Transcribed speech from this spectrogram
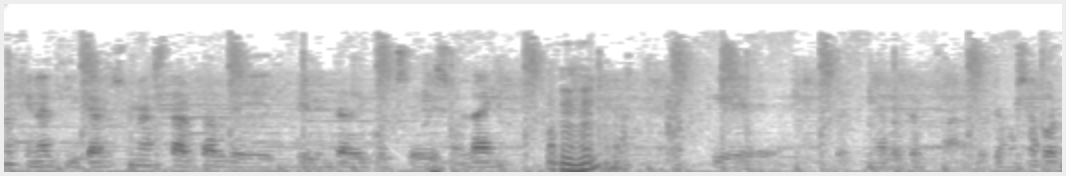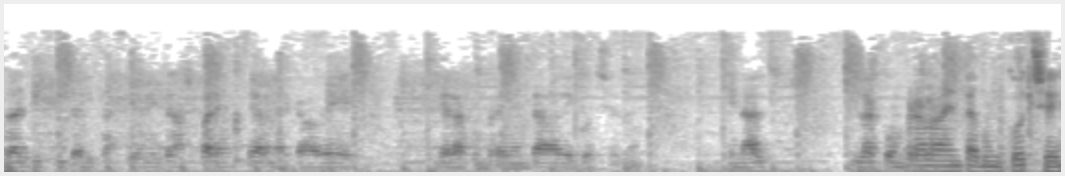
al final Clickars es una startup de, de venta de coches online Uh -huh. que final lo que, lo que vamos a aportar es digitalización y transparencia al mercado de, de la compra y venta de coches. ¿no? Al final, la compra o la venta de un coche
